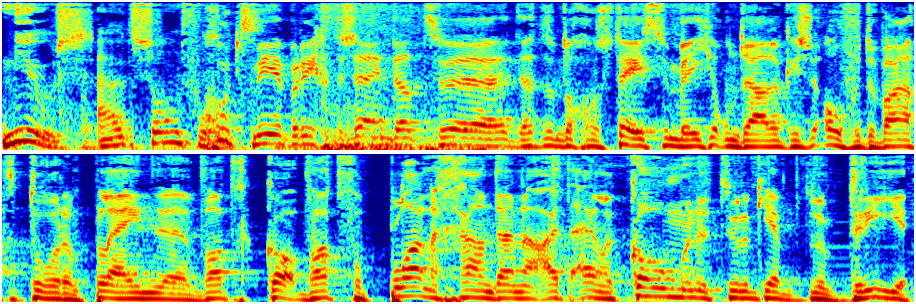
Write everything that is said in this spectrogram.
Nieuws uit Zandvoort. Goed, meer berichten zijn dat, eh, dat het nog steeds een beetje onduidelijk is over de Watertorenplein. Eh, wat, wat voor plannen gaan daar nou uiteindelijk komen natuurlijk. Je hebt natuurlijk drie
